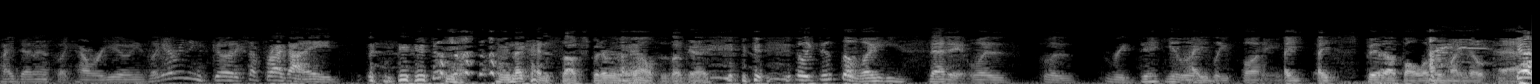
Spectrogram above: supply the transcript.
hi Dennis, like how are you? And he's like, Everything's good except for I got AIDS. Yeah, I mean that kind of sucks, but everything else is okay. like just the way he said it was was ridiculously funny. I I spit up all over my notepad.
